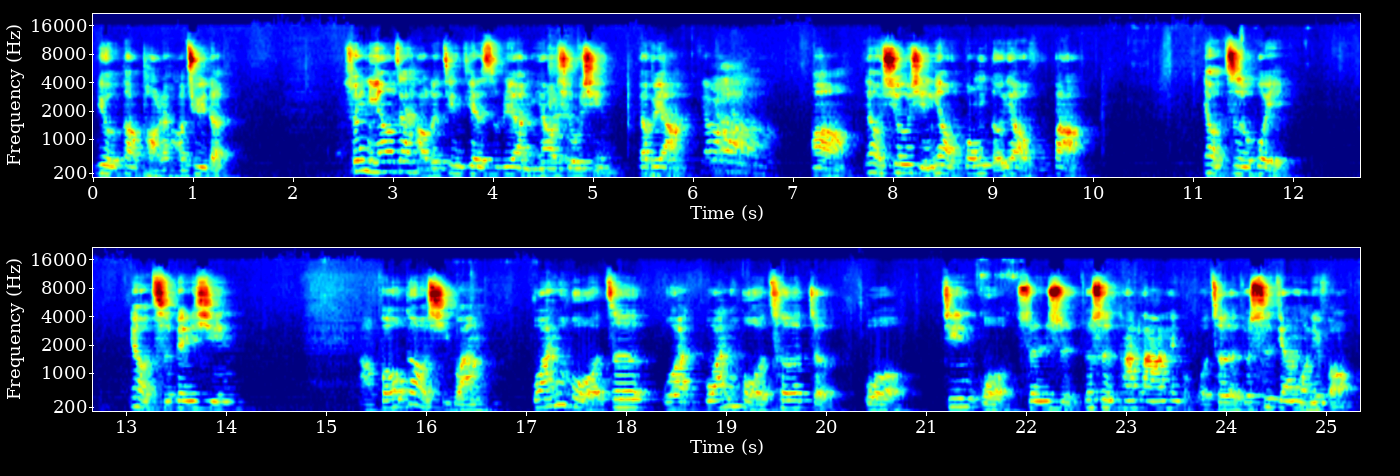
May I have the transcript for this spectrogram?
六道跑来跑去的，所以你要在好的境界，是不是要你要修行？要不要？要。啊，要修行，要功德，要福报，要智慧，要慈悲心，啊，佛告喜王。玩火车，玩玩火车者，我今我身世，就是他拉那个火车的，就释迦牟尼佛，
